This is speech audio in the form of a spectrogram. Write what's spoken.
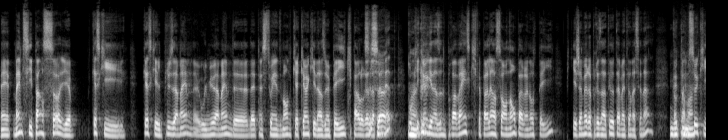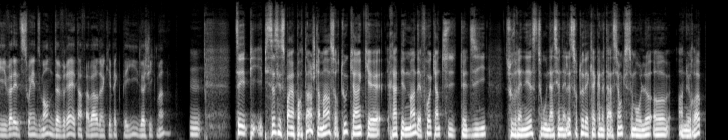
Mais même s'ils pensent ça, il y a qu'est-ce qui qu'est-ce qui est le plus à même ou le mieux à même d'être un citoyen du monde, quelqu'un qui est dans un pays qui parle au reste de la ça. planète, ou Ouais. quelqu'un qui est dans une province qui fait parler en son nom par un autre pays, puis qui n'est jamais représenté au table international. Donc, même ceux qui veulent être citoyens du monde devraient être en faveur d'un Québec pays, logiquement. Mm. Puis ça, c'est super important, justement, surtout quand que, rapidement, des fois, quand tu te dis souverainiste ou nationaliste, surtout avec la connotation que ce mot-là a en Europe,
